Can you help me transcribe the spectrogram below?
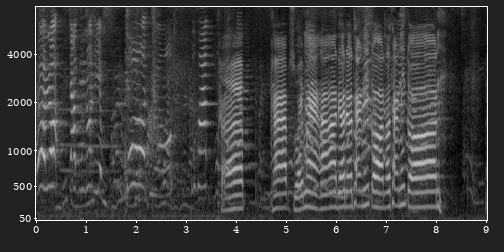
เออเนาะจับลิ้นว่าเดียมโคตรเหนียวดูครับ ครับ ครับ สวยมากอ่าเดี๋ยวเดี๋ยวทางนี้ก่อนเอาทางนี้ก่อนไหน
